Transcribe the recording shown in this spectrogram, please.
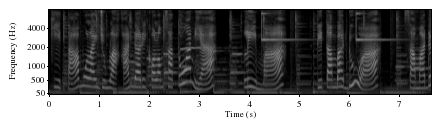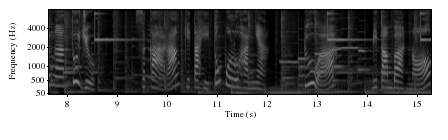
Kita mulai jumlahkan dari kolom satuan ya. 5 ditambah 2 sama dengan 7. Sekarang kita hitung puluhannya. 2 ditambah 0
